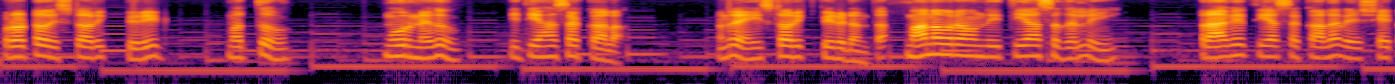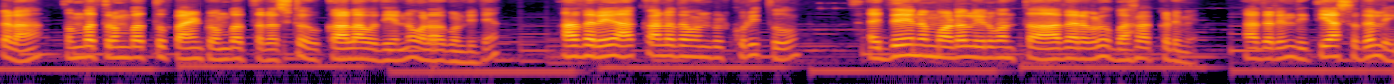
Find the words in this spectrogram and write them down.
ಪ್ರೋಟೋ ಹಿಸ್ಟಾರಿಕ್ ಪೀರಿಯಡ್ ಮತ್ತು ಮೂರನೇದು ಇತಿಹಾಸ ಕಾಲ, ಅಂದರೆ ಹಿಸ್ಟಾರಿಕ್ ಪೀರಿಯಡ್ ಅಂತ. ಮಾನವರ ಒಂದು ಇತಿಹಾಸದಲ್ಲಿ ಪ್ರಾಗೈತಿಹಾಸ ಕಾಲವೇ ಶೇಕಡ ತೊಂಬತ್ತೊಂಬತ್ತು ಪಾಯಿಂಟ್ ಒಂಬತ್ತರಷ್ಟು ಕಾಲಾವಧಿಯನ್ನು ಒಳಗೊಂಡಿದೆ. ಆದರೆ ಆ ಕಾಲದ ಒಂದು ಕುರಿತು ಅಧ್ಯಯನ ಮಾಡಲು ಇರುವಂಥ ಆಧಾರಗಳು ಬಹಳ ಕಡಿಮೆ. ಆದ್ದರಿಂದ ಇತಿಹಾಸದಲ್ಲಿ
